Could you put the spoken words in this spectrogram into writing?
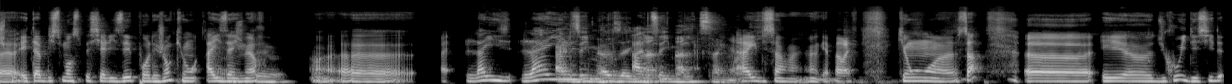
euh, établissement spécialisé pour les gens qui ont Alzheimer. Euh, l'Al- Alzheimer. Alzheimer. Alzheimer. Alzheimer. Alzheimer, ok, bah bref, qui ont euh, ça. Euh, et euh, du coup, ils décident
